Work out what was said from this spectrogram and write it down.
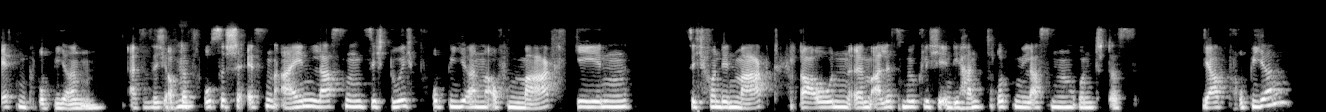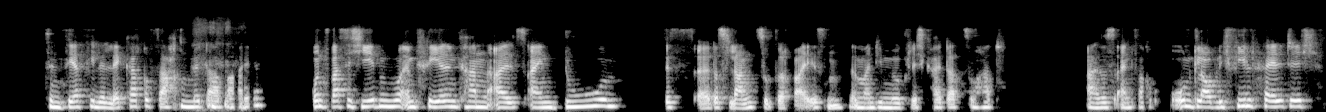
Essen probieren. Also sich mhm. auf das russische Essen einlassen, sich durchprobieren, auf den Markt gehen, sich von den Marktfrauen ähm, alles Mögliche in die Hand drücken lassen und das ja probieren. Es sind sehr viele leckere Sachen mit dabei. Und was ich jedem nur empfehlen kann als ein Du, ist äh, das Land zu bereisen, wenn man die Möglichkeit dazu hat. Also es ist einfach unglaublich vielfältig,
